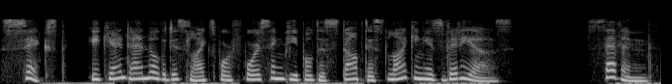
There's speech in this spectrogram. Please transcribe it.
Sixth, he can't handle the dislikes for forcing people to stop disliking his videos. Seventh,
